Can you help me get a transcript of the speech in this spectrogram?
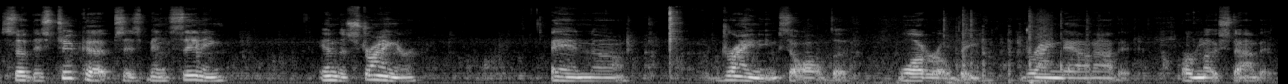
So this two cups has been sitting in the strainer and uh, draining, so all the water will be drained out of it, or most of it.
